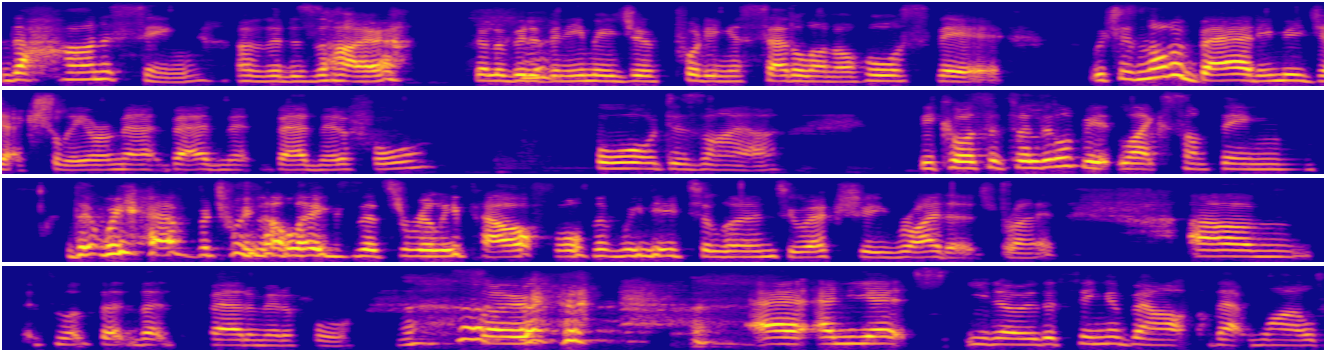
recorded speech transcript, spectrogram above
the harnessing of the desire, got a bit of an image of putting a saddle on a horse there, which is not a bad image actually, or a bad bad metaphor for desire, because it's a little bit like something that we have between our legs that's really powerful and we need to learn to actually ride it right um, it's not that that bad a metaphor. So and yet you know the thing about that wild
